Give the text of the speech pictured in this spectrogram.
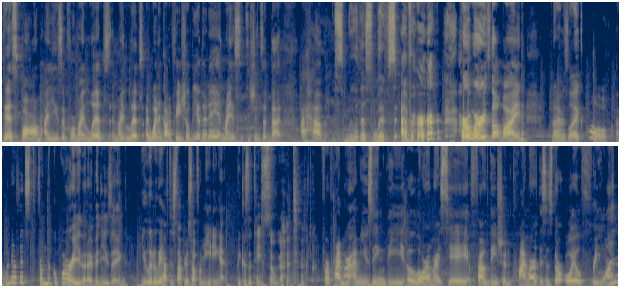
This balm, I use it for my lips and my lips, I went and got a facial the other day and my esthetician said that I have the smoothest lips ever. Her words, not mine. And I was like, oh, I wonder if it's from the Kopari that I've been using. You literally have to stop yourself from eating it because it tastes so good. For primer, I'm using the Laura Mercier Foundation Primer. This is their oil-free one,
